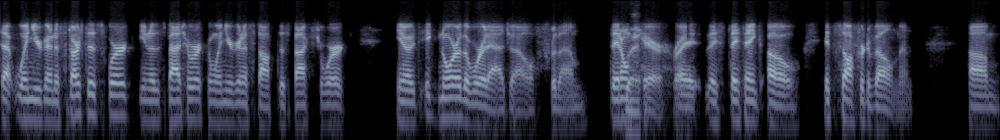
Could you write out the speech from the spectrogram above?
set when you're going to start this work, you know, this batch of work, and when you're going to stop this batch of work. You know, ignore the word agile for them. They don't right. care, right? They, they think, oh, it's software development. Um,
